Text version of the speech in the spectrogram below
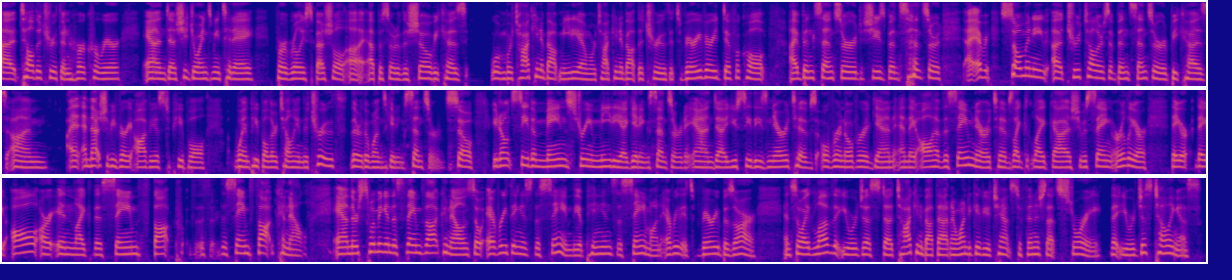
uh, tell the truth in her career, and uh, she joins me today for a really special uh, episode of the show because when we're talking about media and we're talking about the truth, it's very, very difficult. I've been censored. She's been censored. Every so many uh, truth tellers have been censored because um, and that should be very obvious to people when people are telling the truth, they're the ones getting censored. So you don't see the mainstream media getting censored, and uh, you see these narratives over and over again, and they all have the same narratives. Like like uh, she was saying earlier, they are they all are in like the same thought the same thought canal, and they're swimming in the same thought canal, and so everything is the same. The opinions the same on everything. It's very bizarre, and so I love that you were just uh, talking about that, and I wanted to give you a chance to finish that story that you were just telling us.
